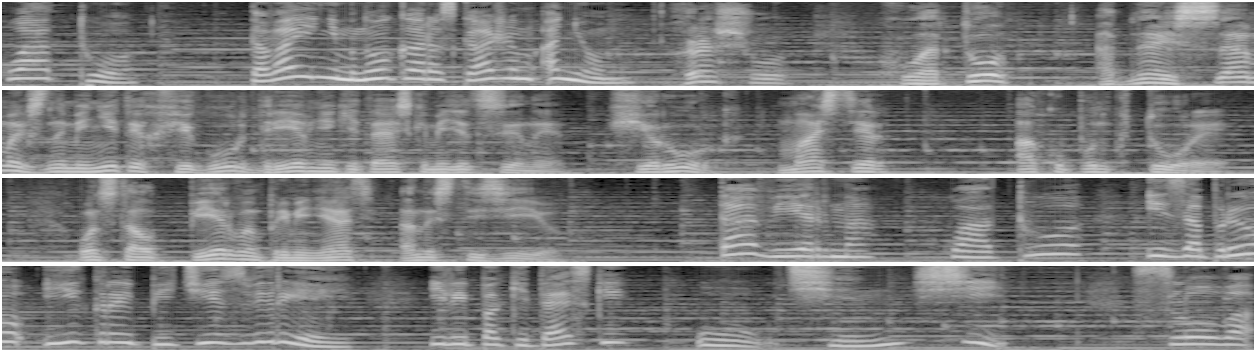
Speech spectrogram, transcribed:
Хуато. Давай немного расскажем о нем. Хорошо. Хуато – одна из самых знаменитых фигур древней китайской медицины. Хирург, мастер акупунктуры. Он стал первым применять анестезию. Да, верно. Хуато изобрел игры пяти зверей, или по-китайски «у чин си». Слово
